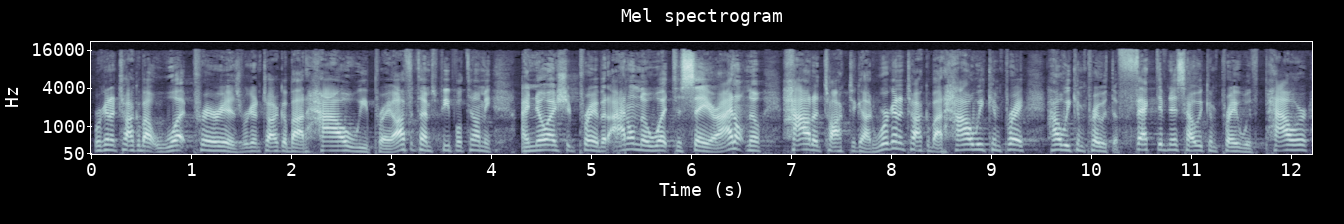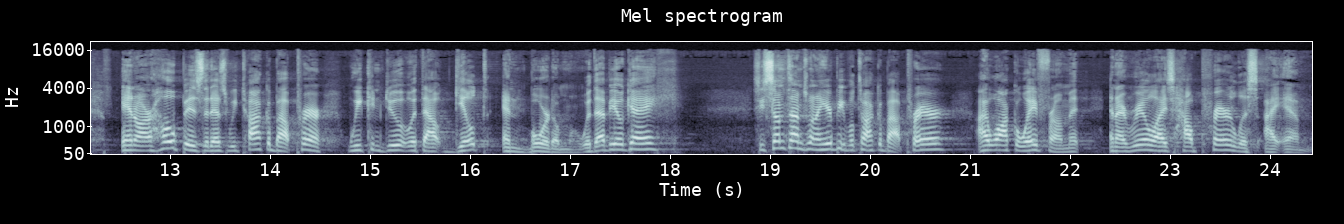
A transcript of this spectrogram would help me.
We're going to talk about what prayer is. We're going to talk about how we pray. Oftentimes people tell me, I know I should pray, but I don't know what to say or I don't know how to talk to God. We're going to talk about how we can pray, how we can pray with effectiveness, how we can pray with power. And our hope is that as we talk about prayer, we can do it without guilt and boredom. Would that be okay? See, sometimes when I hear people talk about prayer, I walk away from it and I realize how prayerless I am.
